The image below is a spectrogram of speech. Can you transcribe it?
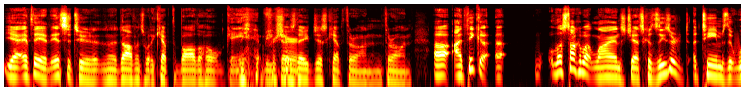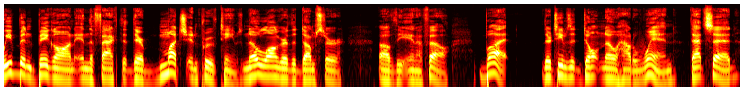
Yeah, if they had instituted it, then the Dolphins would have kept the ball the whole game Yeah, because sure. they just kept throwing and throwing. Uh, I think. Uh, uh, let's talk about Lions Jets because these are uh, teams that we've been big on in the fact that they're much improved teams, no longer the dumpster of the NFL, but they're teams that don't know how to win. That said.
